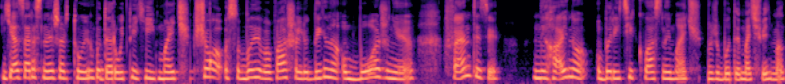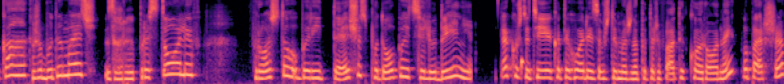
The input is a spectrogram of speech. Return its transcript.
Я зараз не жартую. Подаруйте їй меч. Якщо особливо ваша людина обожнює фентезі, негайно оберіть їй класний меч. Може бути меч відьмака, може бути меч з Гри престолів. Просто оберіть те, що сподобається людині. Також до цієї категорії завжди можна подарувати корони. По-перше,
